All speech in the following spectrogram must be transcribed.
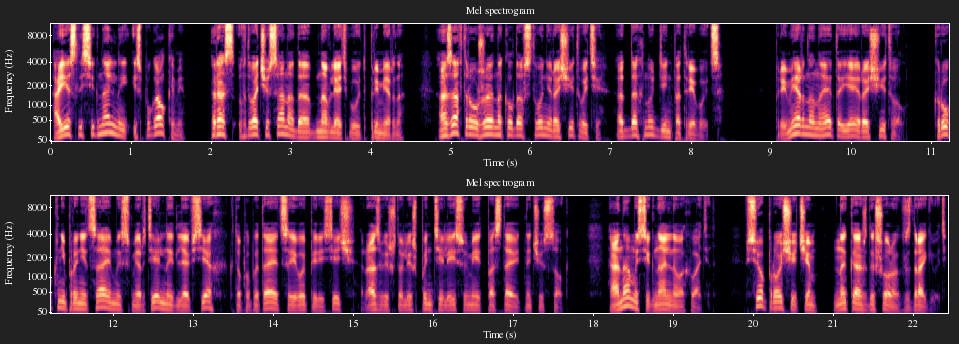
«А если сигнальный и с пугалками? Раз в два часа надо обновлять будет примерно. А завтра уже на колдовство не рассчитывайте, отдохнуть день потребуется». Примерно на это я и рассчитывал. Круг непроницаемый, смертельный для всех, кто попытается его пересечь, разве что лишь Пантелей сумеет поставить на часок. А нам и сигнального хватит. Все проще, чем на каждый шорох вздрагивать.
